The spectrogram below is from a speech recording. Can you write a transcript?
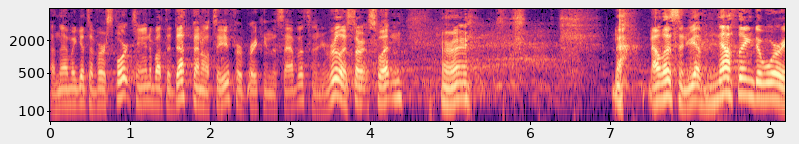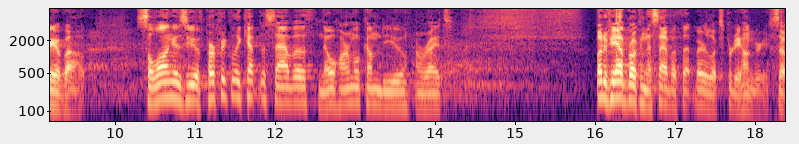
And then we get to verse 14 about the death penalty for breaking the Sabbath, and you really start sweating. All right? Now, now listen, you have nothing to worry about. So long as you have perfectly kept the Sabbath, no harm will come to you, all right? But if you have broken the Sabbath, that bear looks pretty hungry. So,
